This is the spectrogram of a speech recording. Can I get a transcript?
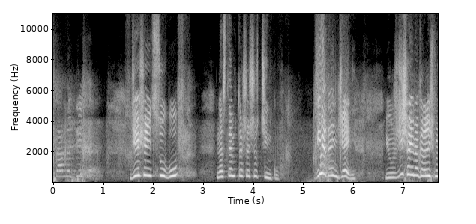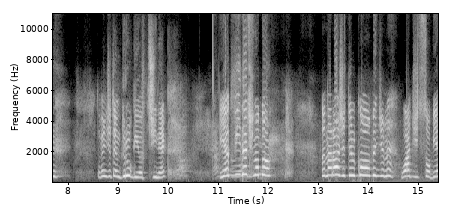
Damy dychę. 10 subów, następne 6 odcinków. W jeden dzień. Już dzisiaj nagraliśmy, to będzie ten drugi odcinek. I jak widać, no to, to na razie tylko będziemy ładzić sobie.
